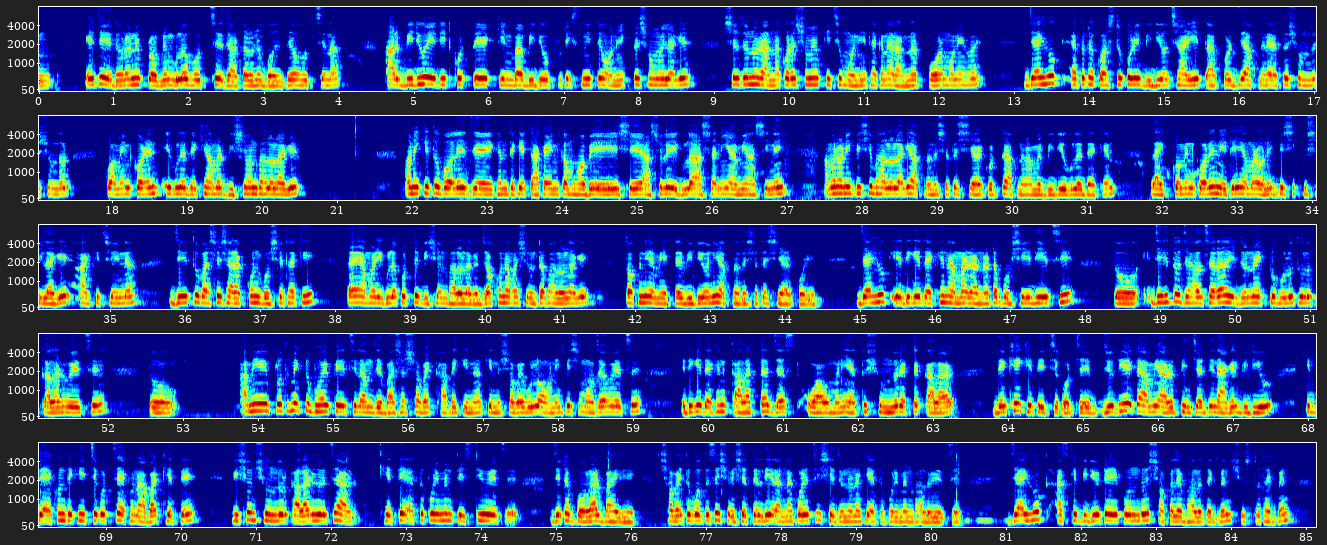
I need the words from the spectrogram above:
এই যে এ ধরনের প্রবলেমগুলো হচ্ছে, যার কারণে বয়স দেওয়া হচ্ছে না। আর ভিডিও এডিট করতে কিংবা ভিডিও ফুটেজ নিতে অনেকটা সময় লাগে। সেজন্য রান্না করার সময় কিছু মনেই থাকে না, রান্নার পর মনে হয়। যাই হোক, এতটা কষ্ট করে ভিডিও ছাড়ি, তারপর যে আপনারা এত সুন্দর সুন্দর কমেন্ট করেন। এগুলো দেখে আমার ভীষণ ভালো লাগে। অনেকে তো বলে যে এখান থেকে টাকা ইনকাম হবে সে আসলে এগুলো আশা নিয়ে আমি আসি নাই। আমার অনেক বেশি ভালো লাগে আপনাদের সাথে শেয়ার করতে। আপনারা আমার ভিডিওগুলো দেখেন লাইক কমেন্ট করেন, এটাই আমার অনেক বেশি খুশি লাগে। আর কিছুই না, যেহেতু বাসায় সারাক্ষণ বসে থাকি, তাই আমার এগুলো করতে ভীষণ ভালো লাগে। যখন আমার শরীরটা ভালো লাগে, তখনই আমি একটা ভিডিও নিয়ে আপনাদের সাথে শেয়ার করি। যাই হোক, এদিকে দেখেন আমার রান্নাটা বসিয়ে দিয়েছি। তো যেহেতু ঝাল ছাড়া, এই জন্য একটু হলুদ হলুদ কালার হয়েছে। তো আমি প্রথমে একটু ভয় পেয়েছিলাম যে বাসার সবাই খাবে কিনা, কিন্তু সবাই বলল অনেক বেশি মজা হয়েছে। এদিকে দেখেন কালারটা জাস্ট ওয়াও মানে এত সুন্দর একটা কালার। দেখেই খেতে ইচ্ছে করছে। যদিও এটা আমি আরও তিন চার দিন আগের ভিডিও, কিন্তু এখন দেখে ইচ্ছে করছে এখন আবার খেতে। ভীষণ সুন্দর কালার হয়েছে আর খেতে এত পরিমাণ টেস্টি হয়েছে। যেটা বলার বাইরে। সবাই তো বলতেছে, সরিষার তেল দিয়ে রান্না করেছি, সেজন্য নাকি এত পরিমাণ ভালো হয়েছে। যাই হোক, আজকে ভিডিওটা এই পর্যন্ত। সকালে ভালো থাকবেন, সুস্থ থাকবেন।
